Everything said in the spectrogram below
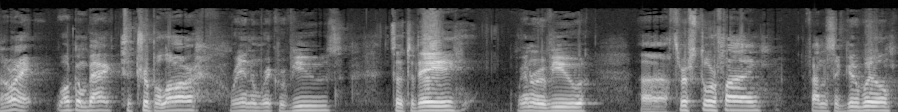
All right, welcome back to Triple R Random Rick Reviews. So today we're to review a thrift store find. Found this at Goodwill.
